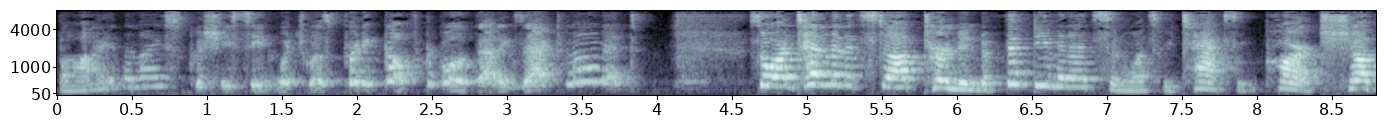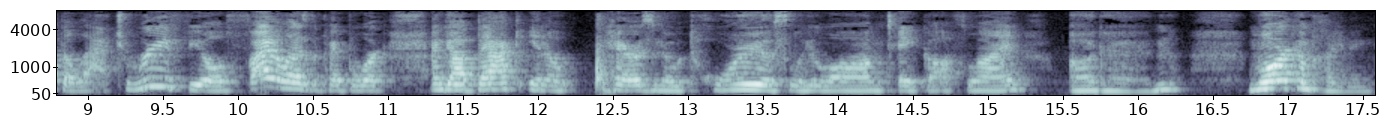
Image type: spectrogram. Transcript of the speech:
buy the nice cushy seat, which was pretty comfortable at that exact moment. So our 10 minute stop turned into 50 minutes, and once we taxied, parked, shut the latch, refueled, finalized the paperwork, and got back in a O'Hare's notoriously long takeoff line again, more complaining.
